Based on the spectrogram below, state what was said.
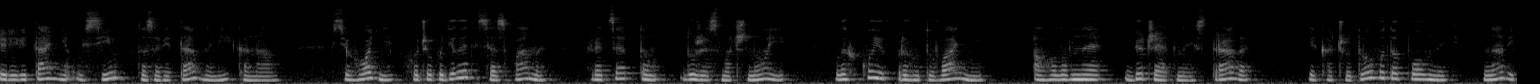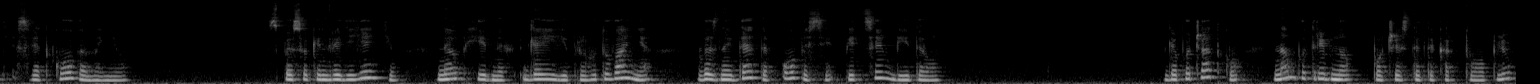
Щирі вітання усім, хто завітав на мій канал. Сьогодні хочу поділитися з вами рецептом дуже смачної, легкої в приготуванні, а головне бюджетної страви, яка чудово доповнить навіть святкове меню. Список інгредієнтів, необхідних для її приготування, ви знайдете в описі під цим відео. Для початку нам потрібно почистити картоплю,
